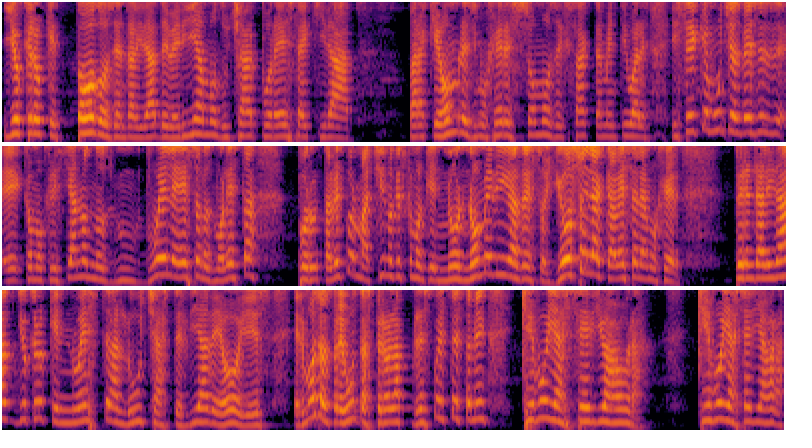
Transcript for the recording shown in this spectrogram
Y yo creo que todos en realidad deberíamos luchar por esa equidad. Para que hombres y mujeres somos exactamente iguales. Y sé que muchas veces eh, como cristianos nos duele eso, nos molesta, por, tal vez por machismo, que es como que no, no me digas eso, yo soy la cabeza de la mujer. Pero en realidad yo creo que nuestra lucha hasta el día de hoy es hermosas preguntas, pero la respuesta es también, ¿qué voy a hacer yo ahora? ¿Qué voy a hacer yo ahora?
